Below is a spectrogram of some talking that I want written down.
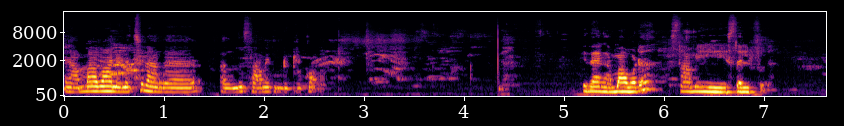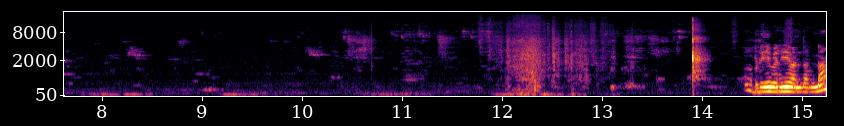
எங்கள் அம்மாவாக நினச்சி நாங்கள் அது வந்து சாமி கும்பிட்டுட்ருக்கோம் இதான் எங்கள் அம்மாவோட சாமி செல்ஃபு அப்படியே வெளியே வந்தோம்னா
